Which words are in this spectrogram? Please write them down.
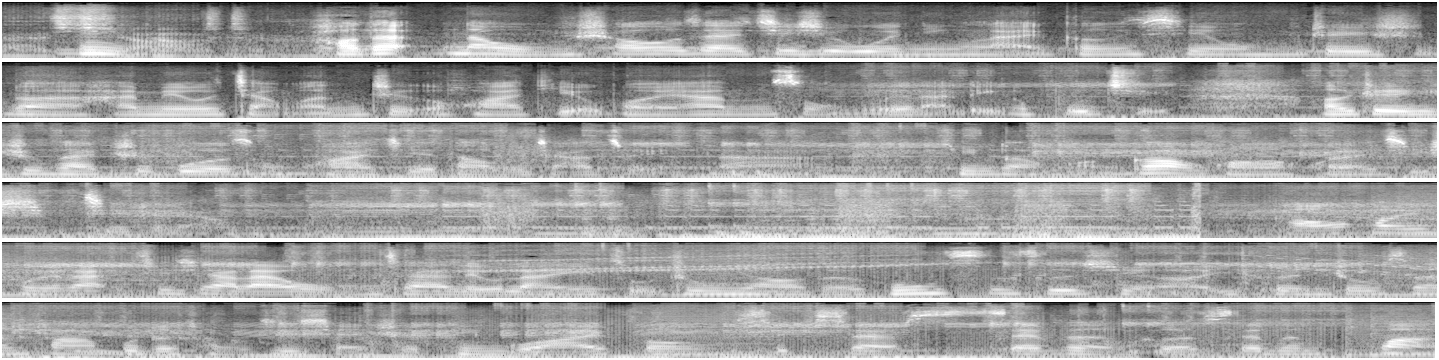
来提到这个。好的，那我们稍后再继续为您来更新我们这一时段还没有讲完的这个话题，有关于 Amazon 未来的一个布局。好，这里正在直播，从华尔街到陆家嘴。那听段广告，广告回来继续接着聊。好，欢迎回来。接下来我们再浏览一组重要的公司资讯啊。一份周三发布的统计显示，苹果 iPhone 6s、7和7 Plus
